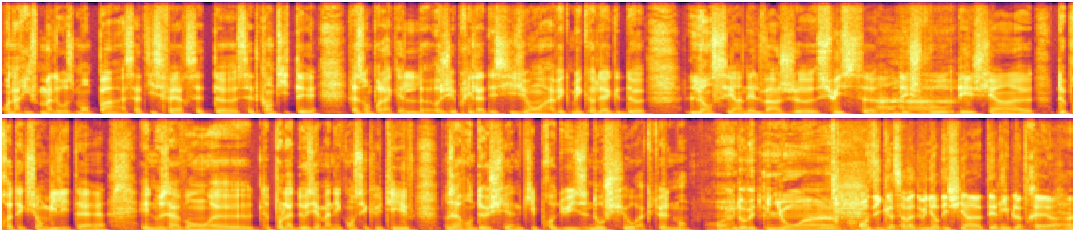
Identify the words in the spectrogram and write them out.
on n'arrive malheureusement pas à satisfaire cette, euh, cette quantité, raison pour laquelle euh, j'ai pris la décision avec mes collègues de lancer un élevage euh, suisse ah. des chevaux, des chiens de protection militaire. Et nous avons, pour la deuxième année consécutive, nous avons deux chiennes qui produisent nos chiots actuellement. ils doivent être mignons. Hein. On se dit que ça va devenir des chiens terribles après. Hein.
